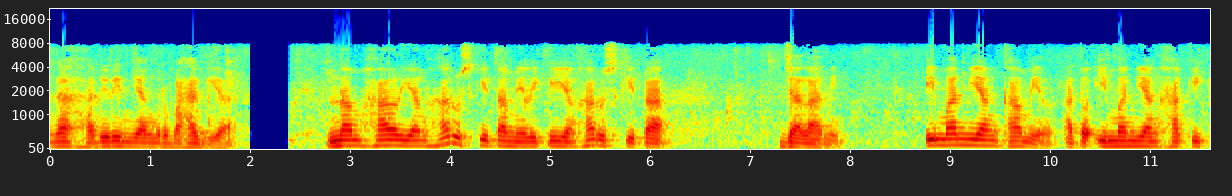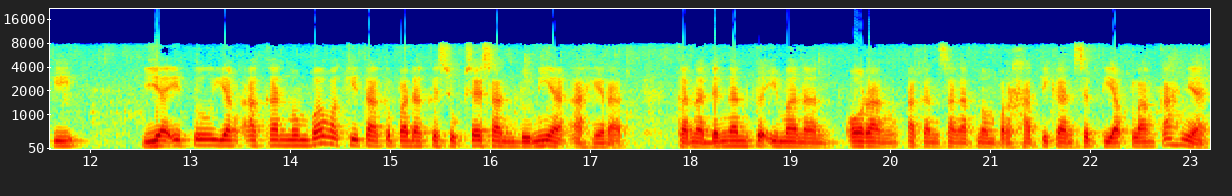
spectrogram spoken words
Nah, hadirin yang berbahagia, enam hal yang harus kita miliki, yang harus kita jalani. Iman yang kamil atau iman yang hakiki yaitu yang akan membawa kita kepada kesuksesan dunia akhirat. Karena dengan keimanan orang akan sangat memperhatikan setiap langkahnya.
